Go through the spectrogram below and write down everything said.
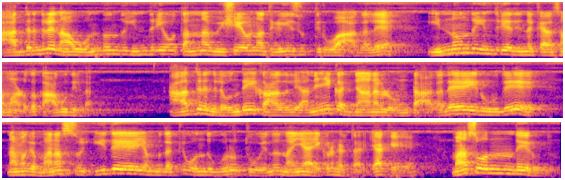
ಆದ್ದರಿಂದಲೇ ನಾವು ಒಂದೊಂದು ಇಂದ್ರಿಯವು ತನ್ನ ವಿಷಯವನ್ನು ತಿಳಿಸುತ್ತಿರುವಾಗಲೇ ಇನ್ನೊಂದು ಇಂದ್ರಿಯದಿಂದ ಕೆಲಸ ಮಾಡುವುದಕ್ಕಾಗುವುದಿಲ್ಲ. ಆದ್ದರಿಂದಲೇ ಒಂದೇ ಕಾಲದಲ್ಲಿ ಅನೇಕ ಜ್ಞಾನಗಳು ಉಂಟಾಗದೇ ಇರುವುದೇ ನಮಗೆ ಮನಸ್ಸು ಇದೆ ಎಂಬುದಕ್ಕೆ ಒಂದು ಗುರುತು ಎಂದು ನೈಯಾಯಿಕರು ಹೇಳ್ತಾರೆ. ಯಾಕೆ? ಮನಸ್ಸು ಒಂದೇ ಇರುವುದು.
